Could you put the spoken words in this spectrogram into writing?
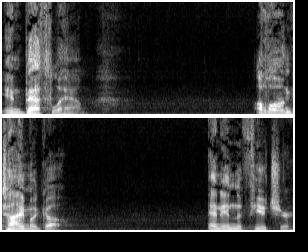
in Bethlehem a long time ago and in the future.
